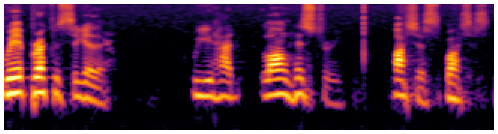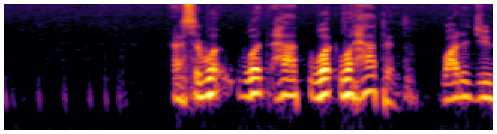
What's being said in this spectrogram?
We had breakfast together. We had long history. Watch this. Watch this. I said, "What? What happened? What? What happened? Why did you?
